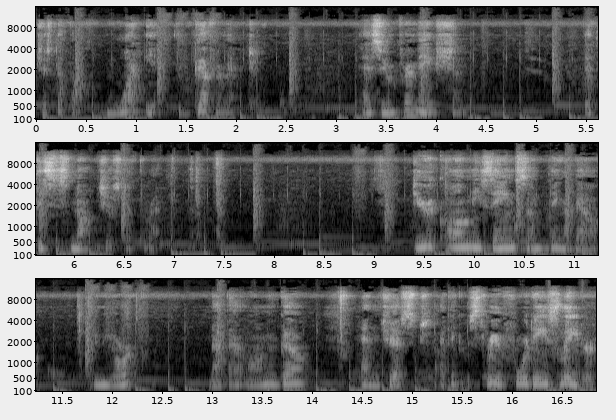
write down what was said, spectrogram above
just a thought, what if the government has information that this is not just a threat? Do you recall me saying something about New York not that long ago? And just, I think it was three or four days later,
